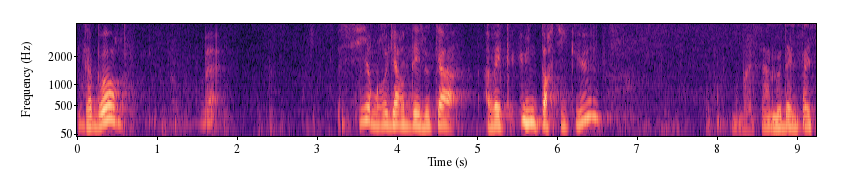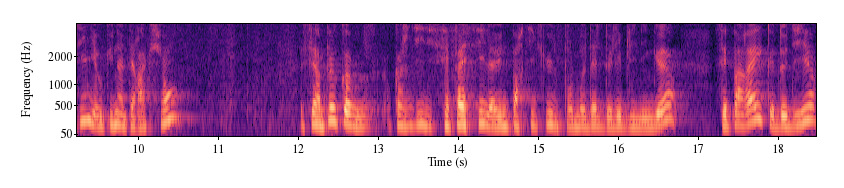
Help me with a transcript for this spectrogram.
D'abord, ben, si on regardait le cas avec une particule, ben, c'est un modèle facile, il n'y a aucune interaction. C'est un peu comme quand je dis c'est facile à une particule pour le modèle de Liebling-Lininger, c'est pareil que de dire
